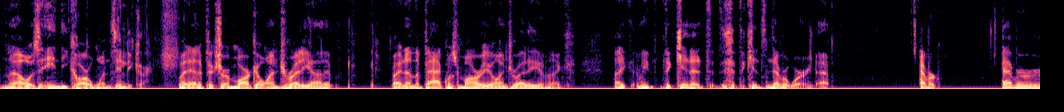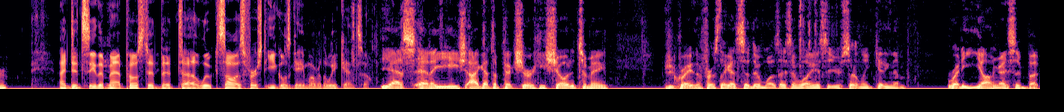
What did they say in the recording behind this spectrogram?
No, it was an IndyCar onesie. IndyCar. But it had a picture of Marco Andretti on it. right on the back was Mario Andretti. I'm like, like I mean, the kid, the kid's never wearing that, ever, ever. I did see that Matt posted that uh, Luke saw his first Eagles game over the weekend. So yes, and he, I got the picture. He showed it to me, which great. The first thing I said to him was, I said, "Well, I said you're certainly getting them ready young." I said, but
